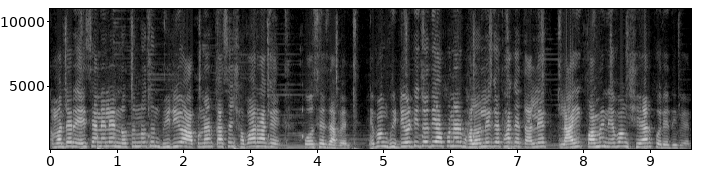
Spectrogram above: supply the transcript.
আমাদের এই চ্যানেলের নতুন নতুন ভিডিও আপনার কাছে সবার আগে পৌঁছে যাবেন। এবং ভিডিওটি যদি আপনার ভালো লেগে থাকে তাহলে লাইক কমেন্ট এবং শেয়ার করে দিবেন।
